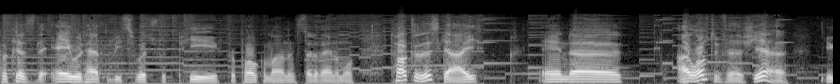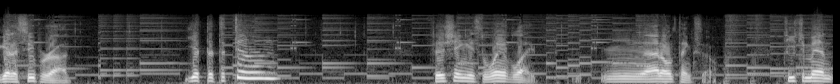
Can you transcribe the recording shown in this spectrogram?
because the A would have to be switched with P for Pokemon instead of animals. Talk to this guy, and uh, I love to fish. Yeah, you get a super rod. Da da dum. Fishing is the way of life. Mm, I don't think so. Teach a man.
